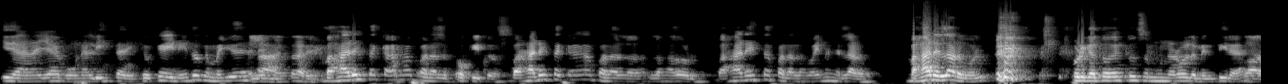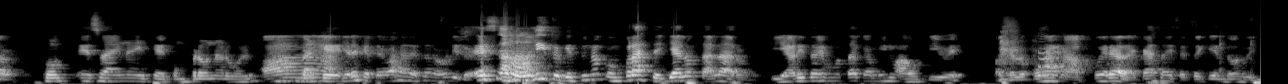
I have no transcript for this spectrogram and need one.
y de llega con una lista. Dije, ok, necesito que me ayudes El a inventario. bajar esta caja para los foquitos, bajar esta caja para los, los adornos, bajar esta para las vainas del árbol, bajar el árbol, porque a todo esto usamos un árbol de mentira. Claro. Fuck esa vaina y que compré un árbol. Ah, Porque- quieres que te bajes de ese arbolito. Ese Ajá. arbolito que tú no compraste ya lo talaron. Y ahorita mismo está camino a Utibé. Para que lo pongan afuera de la casa y se seque en dos días.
